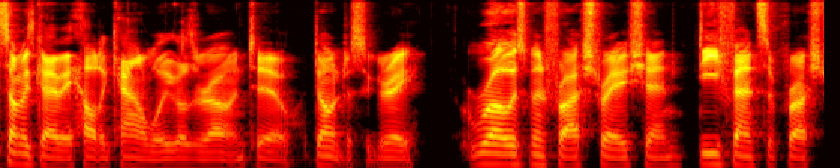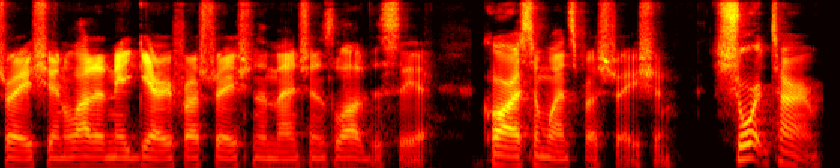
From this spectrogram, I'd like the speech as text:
somebody's got to be held accountable. Eagles are 0 2. Don't disagree. Roseman frustration, defensive frustration, a lot of Nate Gerry frustration. The mentions, love to see it. Carson Wentz frustration. Short term,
